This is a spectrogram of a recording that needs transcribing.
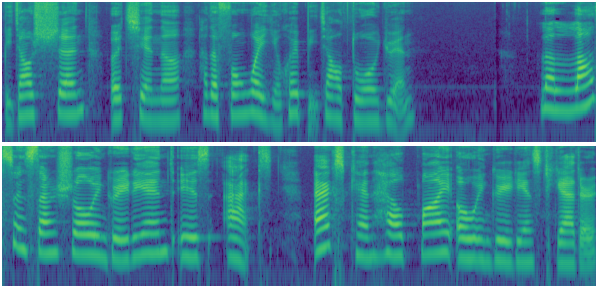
比较深，而且呢，它的风味也会比较多元。The last essential ingredient is eggs. Eggs can help bind all ingredients together.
